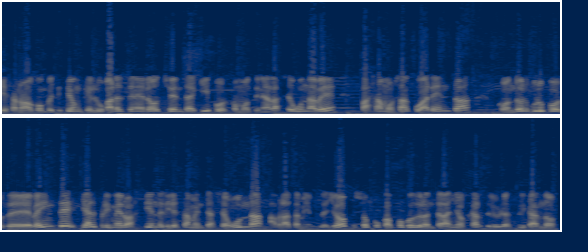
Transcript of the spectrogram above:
Y esta nueva competición que en lugar de tener 80 equipos como tenía la segunda B, pasamos a 40 con dos grupos de 20. Ya el primero asciende directamente a segunda. Habrá también playoff. Eso poco a poco durante el año, Oscar, te lo iré explicando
